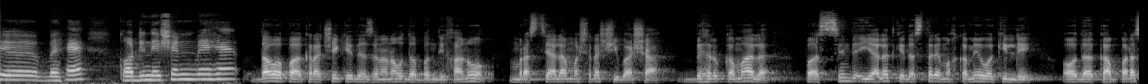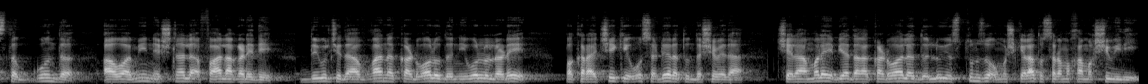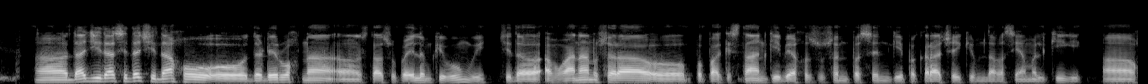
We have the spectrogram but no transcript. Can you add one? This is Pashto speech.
به هې کورډینیشن مې هې. دا وه په کراچۍ کې د زنانو د بندیخانو مرستیاله مشره شیبا شاه. بحرکمال په سند ایالت کې د سترې محکمې وکیل دی او د قامپرسته ګوند عوامي نیشنل فعاله غړې دی. دوی ویل چې د افغان کډوالو د نیولو لړۍ په کراچۍ کې اوس ډیره تونده شوې ده. چې له امله یې بیا دغه کډواله د لویو ستونزو او مشکلاتو سره مخامخ شوي دي. دا جي داسې ده چې دا خو د ډېر وخت نه ستاسو په علم کې به هم وي چې د افغانانو سره په پاکستان کې بیا خصوصا په سند کې په کراچۍ کې هم دغسې عمل کېږي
